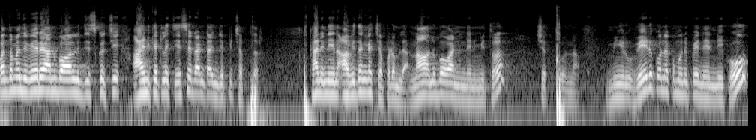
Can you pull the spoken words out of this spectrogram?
కొంతమంది వేరే అనుభవాలను తీసుకొచ్చి ఆయనకి ఎట్లా చేసాడంట అని చెప్పి చెప్తారు. కానీ నేను ఆ విధంగా చెప్పడం లే నా అనుభవాన్ని నేను మీతో చెప్తూ ఉన్నా. మీరు వేడుకొనక మునిపే నేను నీకు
